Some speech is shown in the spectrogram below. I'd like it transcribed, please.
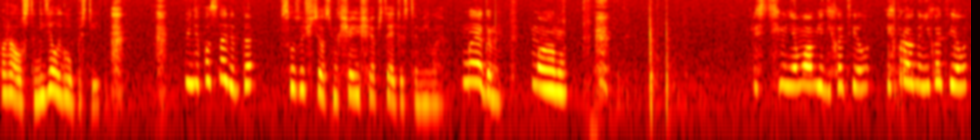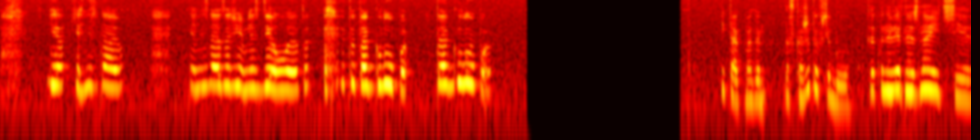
Пожалуйста, не делай глупостей. Меня посадят, да? Суд учтет смягчающие обстоятельства, милая. Меган! Мама! Прости меня, мам, я не хотела. Я правда не хотела. Я, я не знаю. Я не знаю, зачем я сделала это. Это так глупо. Так глупо. Итак, Меган, расскажи, как все было. Как вы, наверное, знаете,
